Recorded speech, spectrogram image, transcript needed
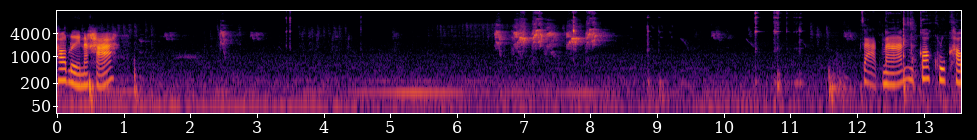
ชอบเลยนะคะ จากนั้นก็คลุกเคล้า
